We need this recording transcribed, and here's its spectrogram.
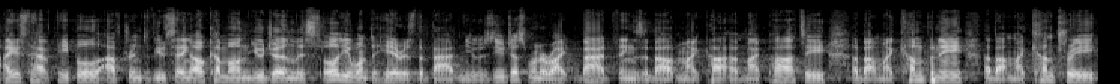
I used to have people after interviews saying, oh, come on, you journalists, all you want to hear is the bad news. You just want to write bad things about my, pa my party, about my company, about my country,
